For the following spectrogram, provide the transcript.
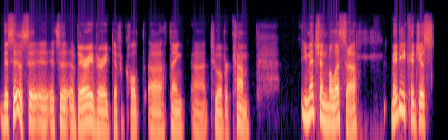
this is uh, it's a, a, very very difficult uh, thing uh, to overcome. You mentioned melissa. Maybe you could just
